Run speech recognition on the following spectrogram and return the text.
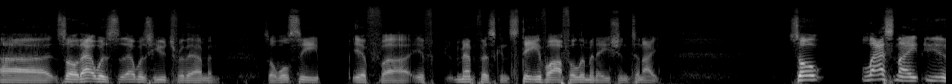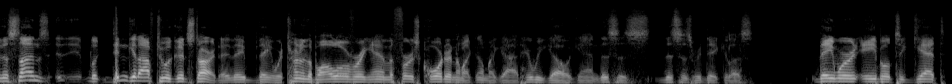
Uh, so that was that was huge for them, and so we'll see if uh, if Memphis can stave off elimination tonight. So last night, you know, the Suns uh, look, didn't get off to a good start. They they were turning the ball over again in the first quarter, and I'm like, oh my god, here we go again. This is this is ridiculous. They weren't able to get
